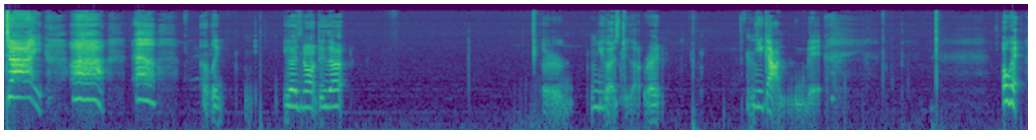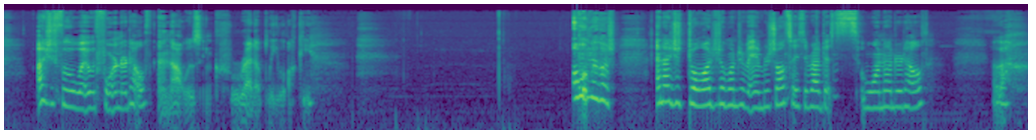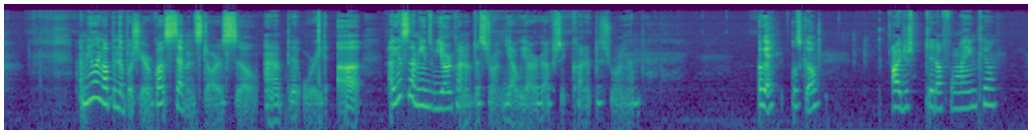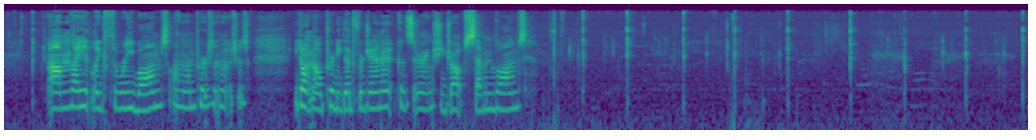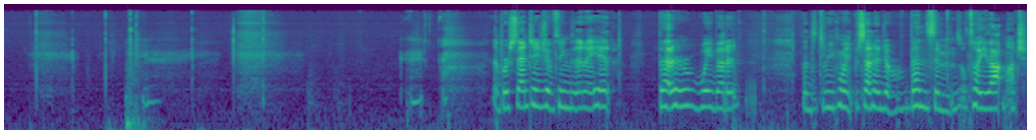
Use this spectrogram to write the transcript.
die! Ah! ah. Like, you guys not do that? Or you guys do that, right? You gotta do it. Okay, I just flew away with 400 health, and that was incredibly lucky. Oh my gosh! And I just dodged a bunch of amber shots. I survived at 100 health. Okay. I'm healing up in the bush here. I've got seven stars, so I'm a bit worried. Uh, I guess that means we are kind of destroying. Yeah, we are actually kind of destroying them. Okay, let's go. I just did a flying kill. Um, I hit like three bombs on one person, which is, you don't know, pretty good for Janet, considering she dropped seven bombs. the percentage of things that I hit better, way better than the three point percentage of Ben Simmons. I'll tell you that much.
